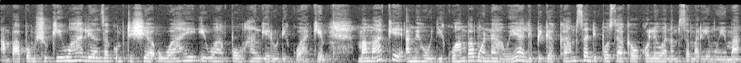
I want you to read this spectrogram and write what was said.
ambapo mshukiwa alianza kumtishia uwahi iwapo hangerudi kwake. Mamake amehoji kwamba mwanawe alipiga kamsa ndiposa akaokolewa na msamaria mwema.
